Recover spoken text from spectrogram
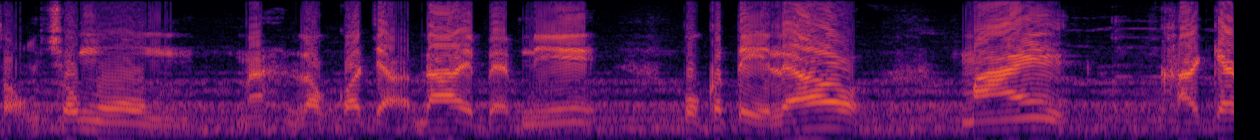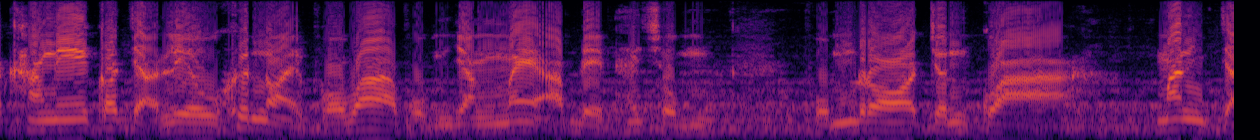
สองชั่วโมงนะเราก็จะได้แบบนี้ปกติแล้วไม้ขายแก๊สครั้งนี้ก็จะเร็วขึ้นหน่อย เพราะว่าผมยังไม่อัปเดตให้ชม ผมรอจนกว่ามั่นใจ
